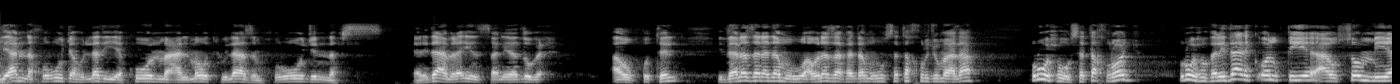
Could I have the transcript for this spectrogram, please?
لأن خروجه الذي يكون مع الموت يلازم خروج النفس. يعني دائما أي إنسان إذا ذبح أو قتل إذا نزل دمه أو نزف دمه ستخرج ماذا؟ روحه ستخرج روحه. فلذلك ألقي أو سمي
